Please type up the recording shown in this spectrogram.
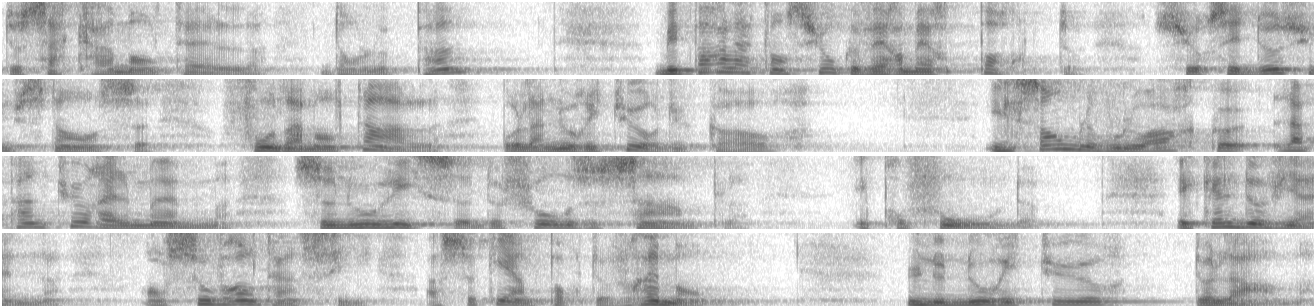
de sacramentel dans le pain, mais par l'attention que Vermeer porte sur ces deux substances fondamentales pour la nourriture du corps, il semble vouloir que la peinture elle-même se nourrisse de choses simples et profondes, et qu'elle devienne, en s'ouvrant ainsi à ce qui importe vraiment, une nourriture de l'âme.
